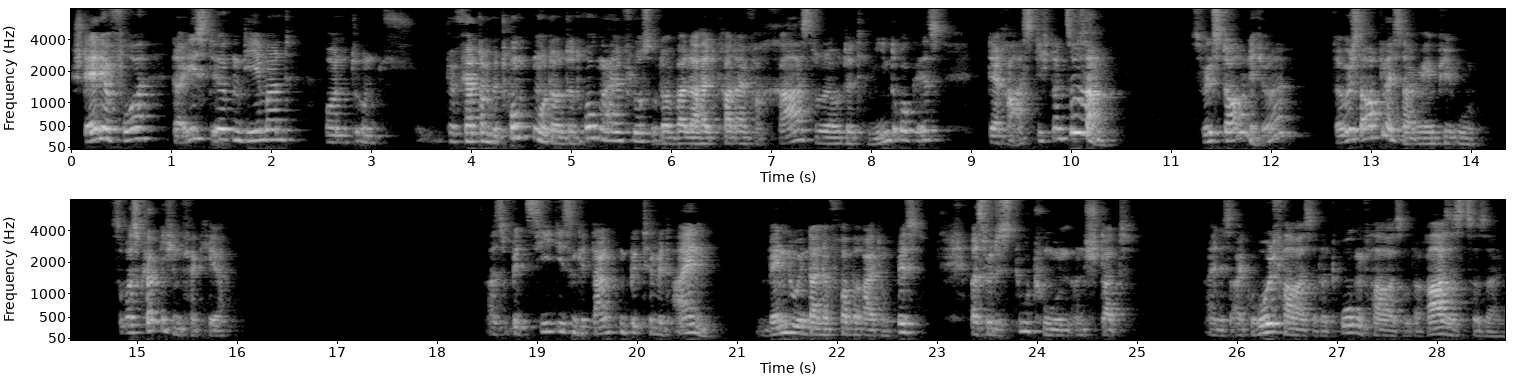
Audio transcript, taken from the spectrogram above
Stell dir vor, da ist irgendjemand und, und der fährt dann betrunken oder unter Drogeneinfluss oder weil er halt gerade einfach rast oder unter Termindruck ist, der rast dich dann zusammen. Das willst du auch nicht, oder? Da würdest du auch gleich sagen, MPU. Sowas gehört nicht in Verkehr. Also bezieh diesen Gedanken bitte mit ein, wenn du in deiner Vorbereitung bist. Was würdest du tun, anstatt eines Alkoholfahrers oder Drogenfahrers oder Rasers zu sein?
